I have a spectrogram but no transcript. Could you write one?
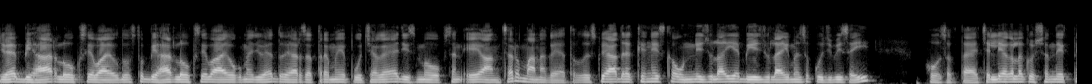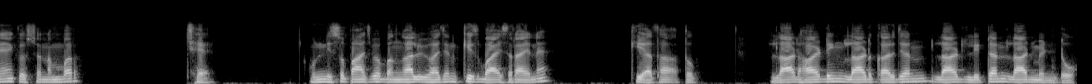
जो है बिहार लोक सेवा आयोग, दोस्तों बिहार लोक सेवा आयोग में जो है 2017 में ये पूछा गया जिसमें ऑप्शन ए आंसर माना गया था। तो इसको याद रखेंगे, इसका उन्नीस जुलाई या बीस जुलाई में से कुछ भी सही हो सकता है। चलिए अगला क्वेश्चन देखते हैं क्वेश्चन नंबर छह। 1905 में बंगाल विभाजन किस वायसराय ने किया था? तो Lord Hardinge, Lord Curzon, Lord Lytton, Lord Minto.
